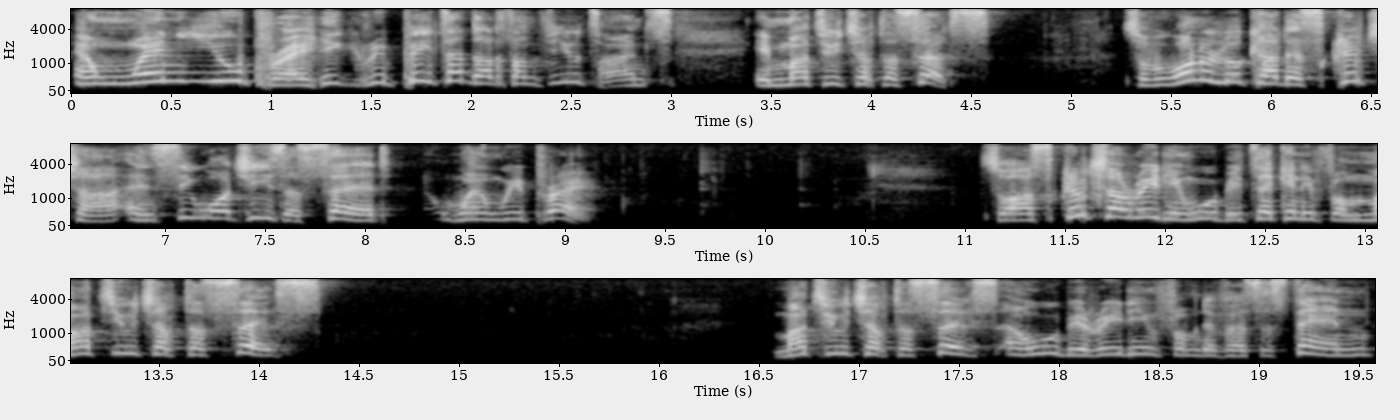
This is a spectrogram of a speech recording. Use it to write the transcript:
and when you pray, he repeated that some few times in Matthew chapter 6. So we want to look at the scripture and see what Jesus said when we pray. So our scripture reading will be taking it from Matthew chapter 6. Matthew chapter 6, and we'll be reading from the verses 10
